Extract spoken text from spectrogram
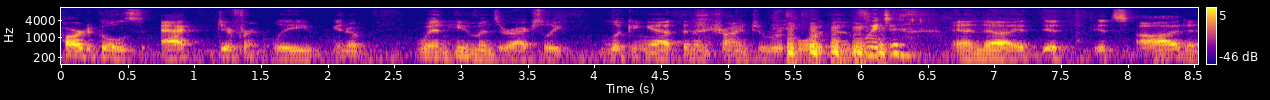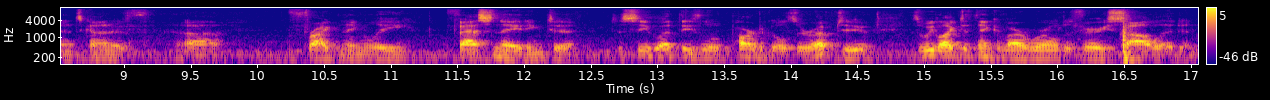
particles act differently, you know, when humans are actually looking at them and trying to record them. which is And uh, it, it, it's odd and it's kind of uh, frighteningly fascinating to, to see what these little particles are up to. Because we like to think of our world as very solid and,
